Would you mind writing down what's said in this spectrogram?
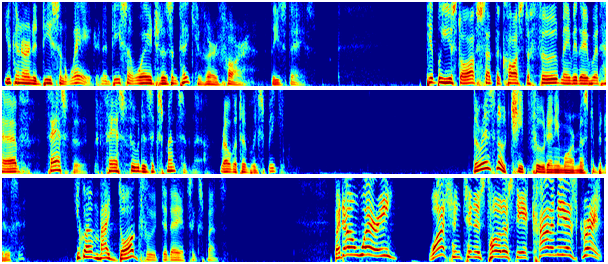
You can earn a decent wage, and a decent wage doesn't take you very far these days. People used to offset the cost of food. Maybe they would have fast food, but fast food is expensive now, relatively speaking. There is no cheap food anymore, Mr. Producer. You go out and buy dog food today, it's expensive. But don't worry, Washington has told us the economy is great.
